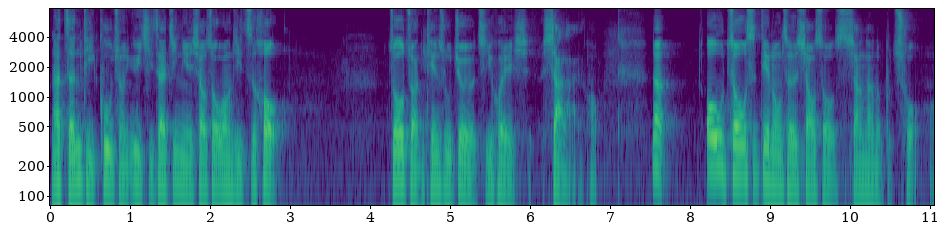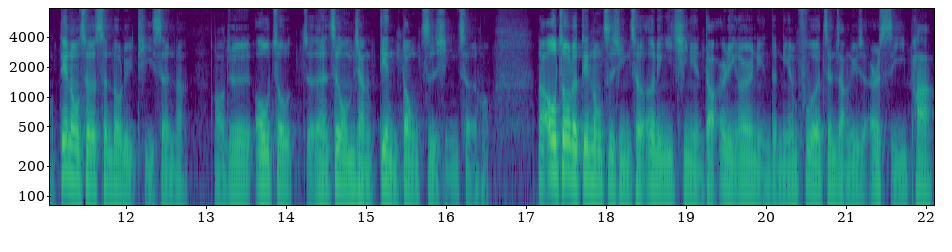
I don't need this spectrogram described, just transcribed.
那整体库存预期在今年销售旺季之后，周转天数就有机会下来。哦。那欧洲是电动车销售相当的不错，电动车渗透率提升了。哦，就是欧洲，呃，这我们讲电动自行车哈。那欧洲的电动自行车，二零一七年到二零二二年的年复合增长率是二十一趴，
